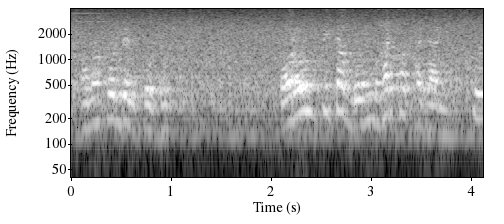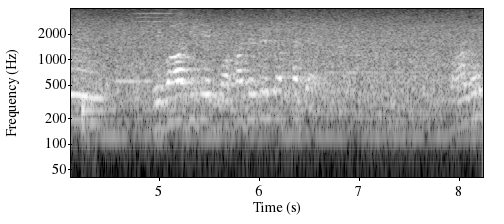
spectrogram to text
ক্ষমা করবেন প্রভু। পরম পিতা ব্রহ্মার কথা জানি দেবাদিদেব মহাদেবের কথা জানি পালন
